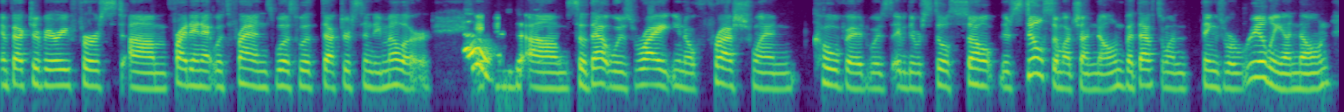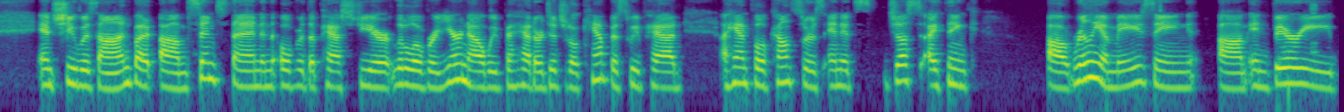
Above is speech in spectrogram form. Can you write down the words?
In fact, our very first um, Friday Night with Friends was with Dr. Cindy Miller. Oh. And um, so that was right, you know, fresh when COVID was, I mean, there was still so, there's still so much unknown, but that's when things were really unknown. And she was on. But um, since then, and over the past year, a little over a year now, we've had our digital campus, we've had a handful of counselors, and it's just I think uh, really amazing um, and very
